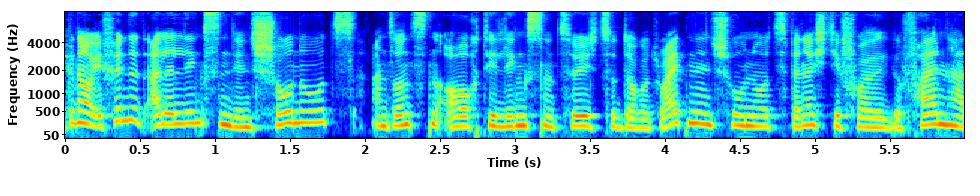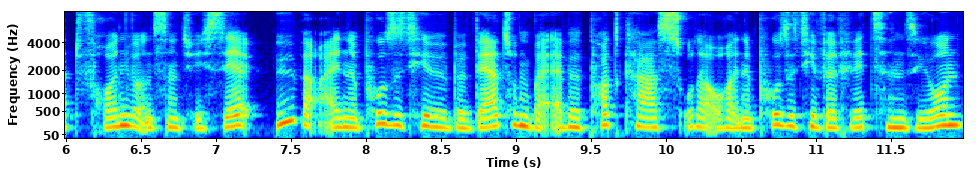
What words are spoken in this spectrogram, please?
genau, ihr findet alle Links in den Show Notes. Ansonsten auch die Links natürlich zu Dogged Ride in den Show Notes. Wenn euch die Folge gefallen hat, freuen wir uns natürlich sehr über eine positive Bewertung bei Apple Podcasts oder auch eine positive Rezension,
